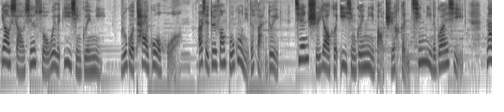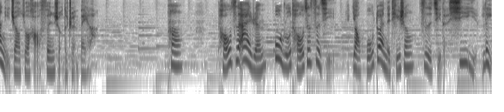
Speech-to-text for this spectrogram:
要小心所谓的异性闺蜜，如果太过火，而且对方不顾你的反对。坚持要和异性闺蜜保持很亲密的关系，那你就要做好分手的准备了。哼，投资爱人不如投资自己，要不断的提升自己的吸引力。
